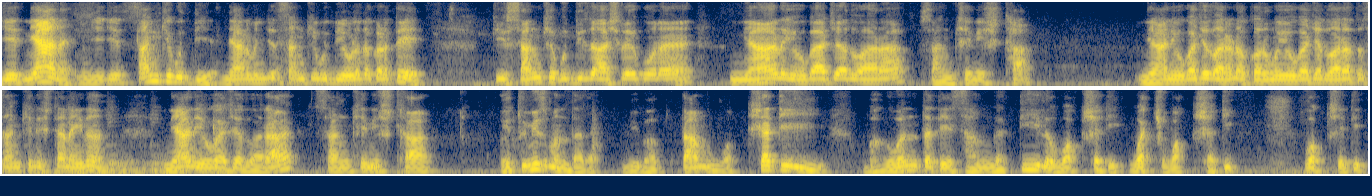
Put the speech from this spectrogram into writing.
जे ज्ञान आहे म्हणजे जे सांख्य बुद्धी आहे. ज्ञान म्हणजे सांख्य बुद्धी एवढं तर कळते. ती सांख्य बुद्धीचा आश्रय कोण आहे? ज्ञान योगाच्या द्वारा सांख्यनिष्ठा. ज्ञान योगाच्या द्वारा ना कर्मयोगाच्या द्वारा तर सांख्यनिष्ठा नाही ना. ज्ञान योगाच्या द्वारा सांख्यनिष्ठा. हे तुम्हीच म्हणता काय विभक्ताम वक्षती. भगवंत ते सांगतील वक्षती. वच वक्षती. वक्षती.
